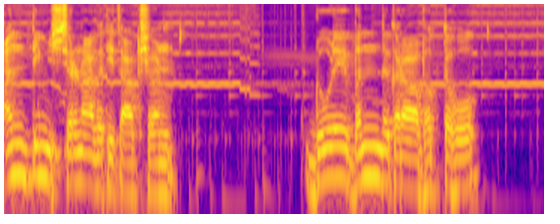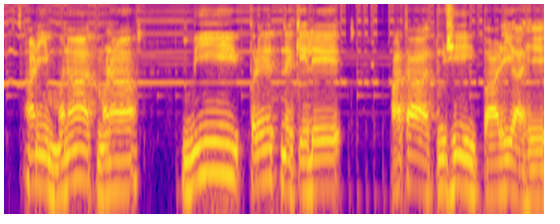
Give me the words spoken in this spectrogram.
अंतिम शरणागतीचा क्षण. डोळे बंद करा भक्त हो. आणि मनात म्हणा मी प्रयत्न केले आता तुझी पाळी आहे.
